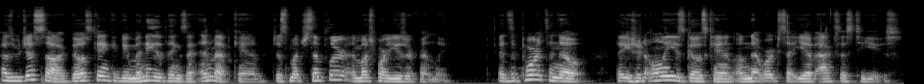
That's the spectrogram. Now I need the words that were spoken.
As we just saw, GoScan can do many of the things that Nmap can, just much simpler and much more user-friendly. It's important to note that you should only use GoScan on networks that you have access to use.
